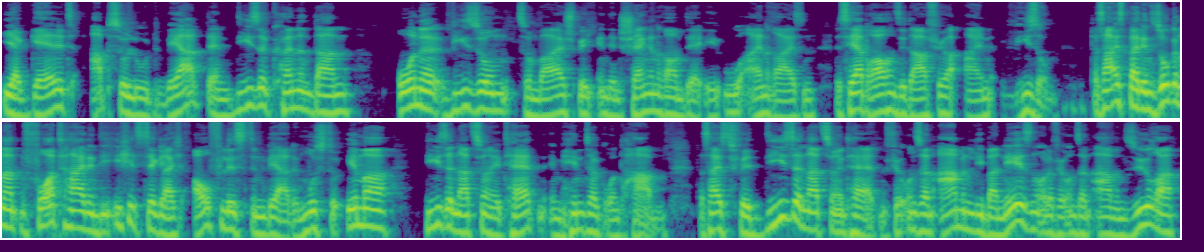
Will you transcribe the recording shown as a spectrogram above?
ihr Geld absolut wert, denn diese können dann ohne Visum zum Beispiel in den Schengen-Raum der EU einreisen. Bisher brauchen sie dafür ein Visum. Das heißt, bei den sogenannten Vorteilen, die ich jetzt hier gleich auflisten werde, musst du immer diese Nationalitäten im Hintergrund haben. Das heißt, für diese Nationalitäten, für unseren armen Libanesen oder für unseren armen Syrer,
